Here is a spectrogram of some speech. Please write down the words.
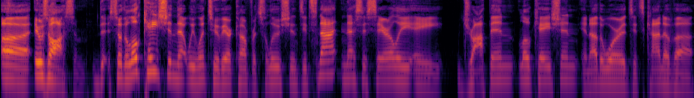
uh, it was awesome. Th- So the location that we went to of Air Comfort Solutions, it's not necessarily a drop-in location. In other words, it's kind of a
